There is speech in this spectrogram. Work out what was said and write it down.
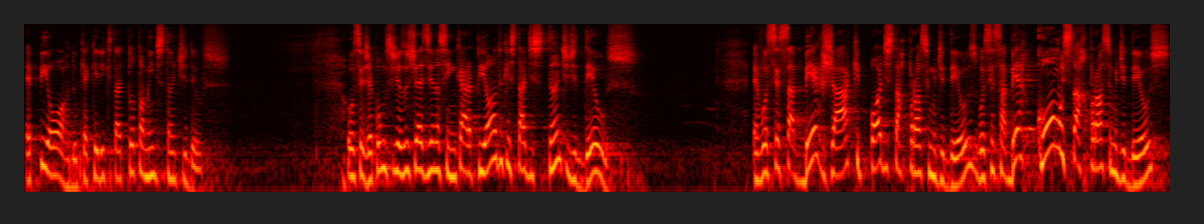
é pior do que aquele que está totalmente distante de Deus. Ou seja, é como se Jesus estivesse dizendo assim, cara, pior do que estar distante de Deus é você saber já que pode estar próximo de Deus, você saber como estar próximo de Deus,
